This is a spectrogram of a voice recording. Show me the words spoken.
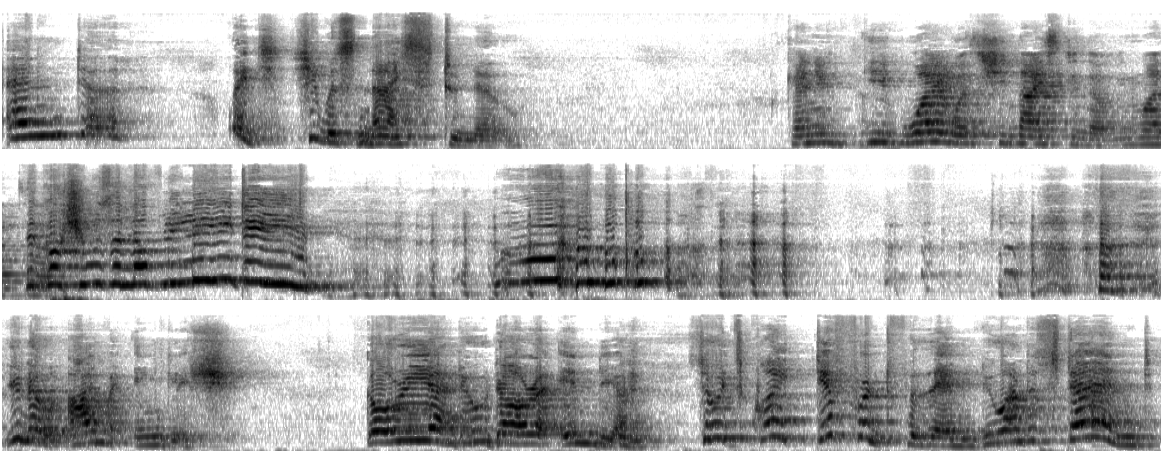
and uh, well, she was nice to know Can you give why was she nice to know? In what? uh, because she was a lovely lady. you know, I'm English. Gauri and Udar are Indian, so it's quite different for them. Do you understand?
